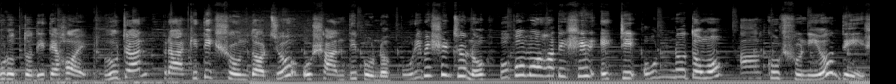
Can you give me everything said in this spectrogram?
গুরুত্ব দিতে হয়। ভুটান প্রাকৃতিক সৌন্দর্য ও শান্তিপূর্ণ পরিবেশের জন্য উপমহাদেশের একটি অন্যতম আকর্ষণীয় দেশ।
